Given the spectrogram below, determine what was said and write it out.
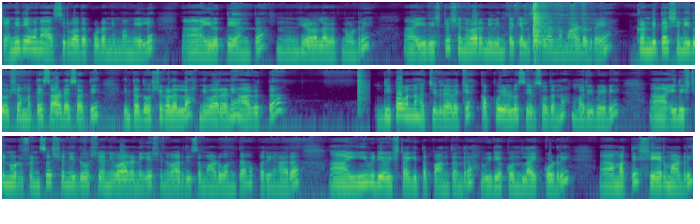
ಶನಿದೇವನ ಆಶೀರ್ವಾದ ಕೂಡ ನಿಮ್ಮ ಮೇಲೆ ಇರುತ್ತೆ ಅಂತ ಹೇಳಲಾಗತ್ತೆ ನೋಡಿರಿ. ಇದಿಷ್ಟು ಶನಿವಾರ ನೀವು ಇಂಥ ಕೆಲಸಗಳನ್ನು ಮಾಡಿದ್ರೆ ಖಂಡಿತ ಶನಿ ದೋಷ ಮತ್ತು ಸಾಡೆ ಸಾತಿ ಇಂಥ ದೋಷಗಳೆಲ್ಲ ನಿವಾರಣೆ ಆಗುತ್ತೆ? ದೀಪವನ್ನು ಹಚ್ಚಿದರೆ ಅದಕ್ಕೆ ಕಪ್ಪು ಎಳ್ಳು ಸೇರಿಸೋದನ್ನು ಮರಿಬೇಡಿ. ಇದಿಷ್ಟು ನೋಡಿರಿ ಫ್ರೆಂಡ್ಸ್ ಶನಿ ದೋಷ ನಿವಾರಣೆಗೆ ಶನಿವಾರ ದಿವಸ ಮಾಡುವಂತಹ ಪರಿಹಾರ. ಈ ವಿಡಿಯೋ ಇಷ್ಟ ಆಗಿತ್ತಪ್ಪ ಅಂತಂದ್ರೆ ವಿಡಿಯೋಕ್ಕೊಂದು ಲೈಕ್ ಕೊಡ್ರಿ. ಮತ್ತು ಶೇರ್ ಮಾಡಿರಿ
